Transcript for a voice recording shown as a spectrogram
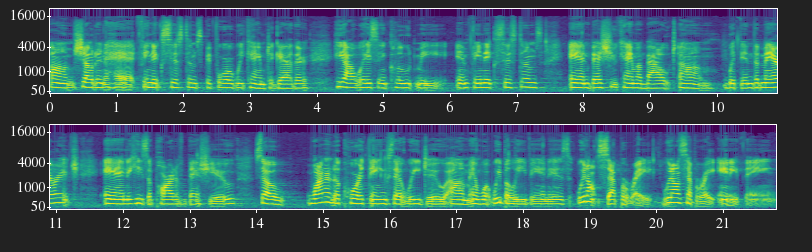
um, Sheldon had Phoenix Systems before we came together, he always included me in Phoenix Systems. And Best You came about um, within the marriage, and he's a part of Best You. So one of the core things that we do um, and what we believe in is we don't separate. We don't separate anything.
